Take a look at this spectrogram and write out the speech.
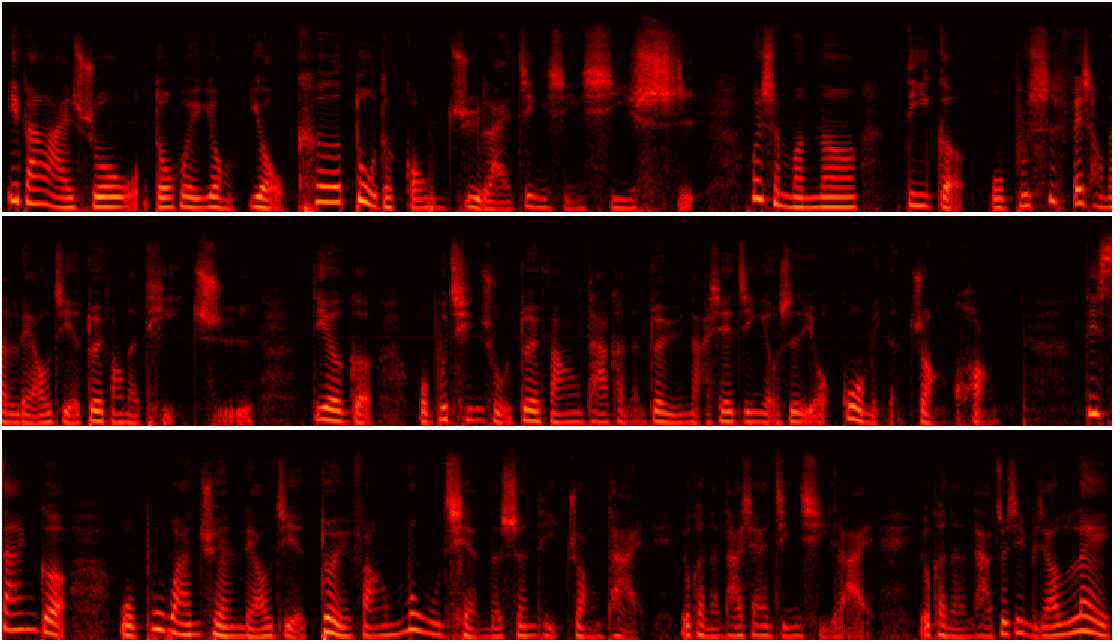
一般来说我都会用有刻度的工具来进行稀释。为什么呢？第一个，我不是非常的了解对方的体质；第二个，我不清楚对方他可能对于哪些精油是有过敏的状况。第三个，我不完全了解对方目前的身体状态，有可能他现在经期来，有可能他最近比较累，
